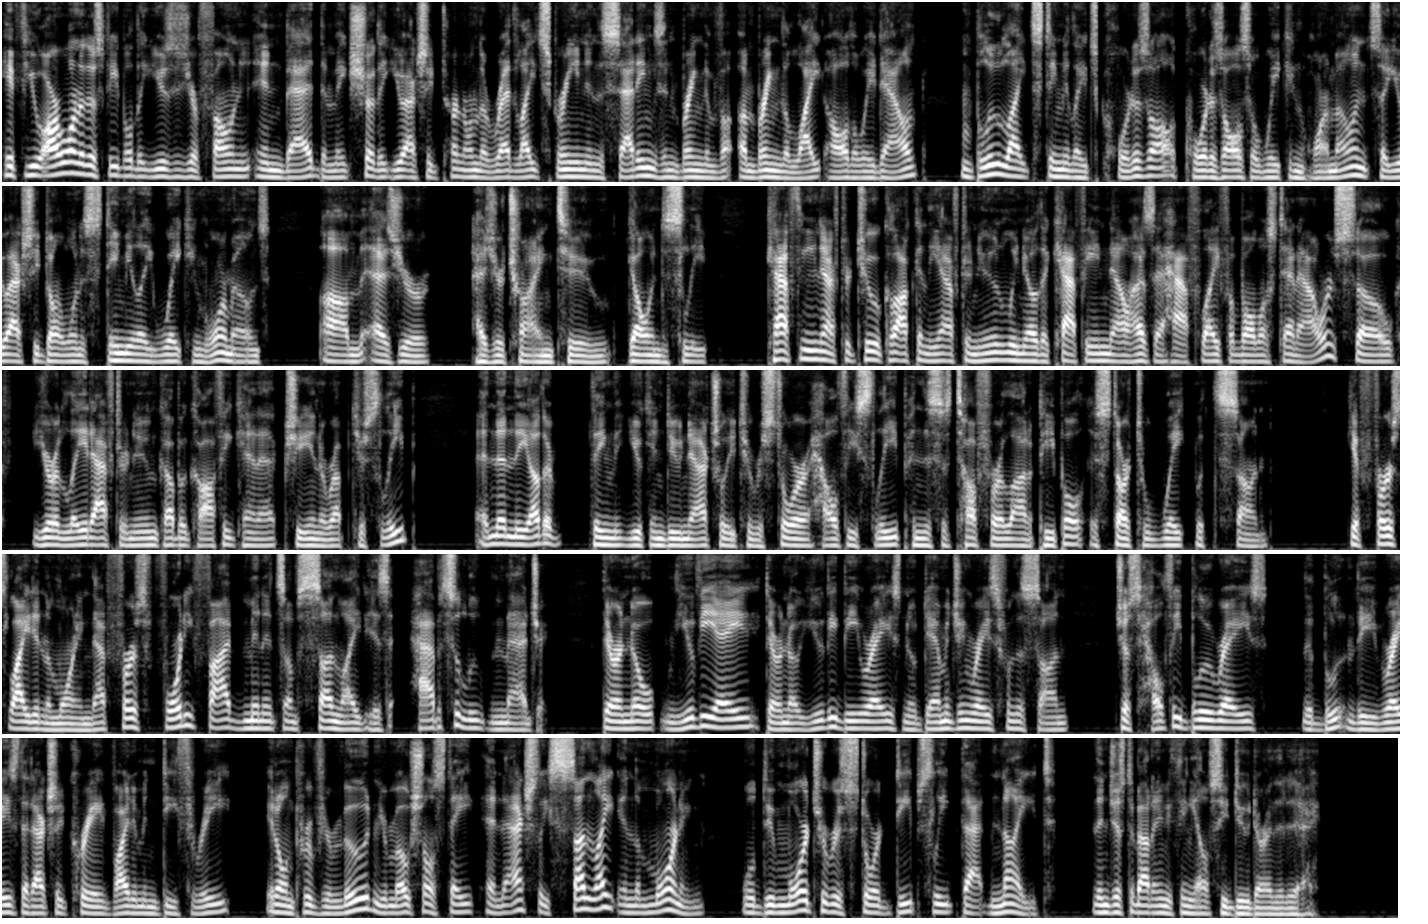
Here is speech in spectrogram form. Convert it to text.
if you are one of those people that uses your phone in bed, to make sure that you actually turn on the red light screen in the settings and bring the uh, bring the light all the way down. Blue light stimulates cortisol. Cortisol is a waking hormone, so you actually don't want to stimulate waking hormones um, as you're as you're trying to go into sleep. Caffeine after two o'clock in the afternoon, we know that caffeine now has a half life of almost ten hours. So your late afternoon cup of coffee can actually interrupt your sleep. And then the other thing that you can do naturally to restore healthy sleep, and this is tough for a lot of people, is start to wake with the sun. Get first light in the morning. That first 45 minutes of sunlight is absolute magic. There are no UVA, there are no UVB rays, no damaging rays from the sun, just healthy blue rays, the blue, the rays that actually create vitamin D3. It'll improve your mood and your emotional state. And actually, sunlight in the morning will do more to restore deep sleep that night than just about anything else you do during the day.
